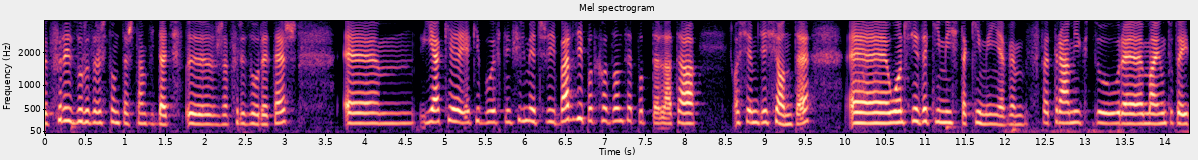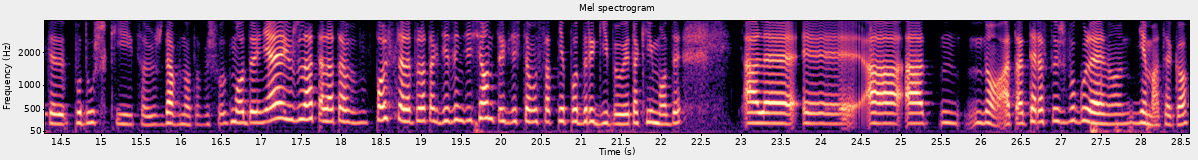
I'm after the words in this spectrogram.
y, fryzur, zresztą też tam widać, y, że fryzury też. Jakie, jakie były w tym filmie, czyli bardziej podchodzące pod te lata 80., e, łącznie z jakimiś takimi, nie wiem, swetrami, które mają tutaj te poduszki, co już dawno to wyszło z mody, nie? Już lata, lata w Polsce, ale w latach 90. gdzieś tam ostatnie podrygi były takiej mody. Ale e, a, a, no, a ta, teraz to już w ogóle no, nie ma tego.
